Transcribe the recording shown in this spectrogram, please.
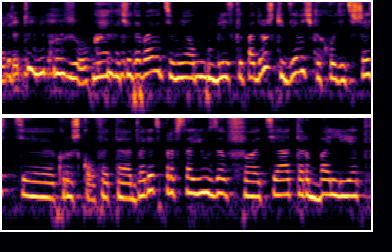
нет, это не кружок. Но я хочу добавить, у меня у близкой подружки девочка ходит в шесть э, кружков. Это дворец профсоюзов, театр, балет,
